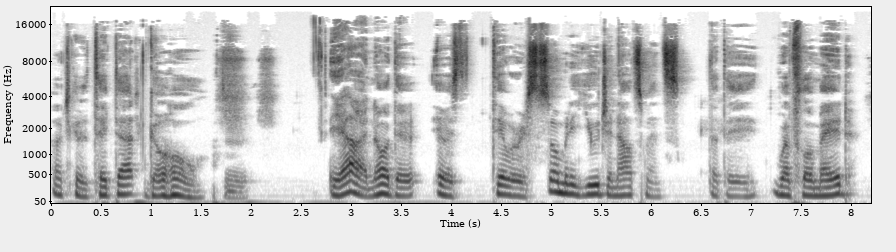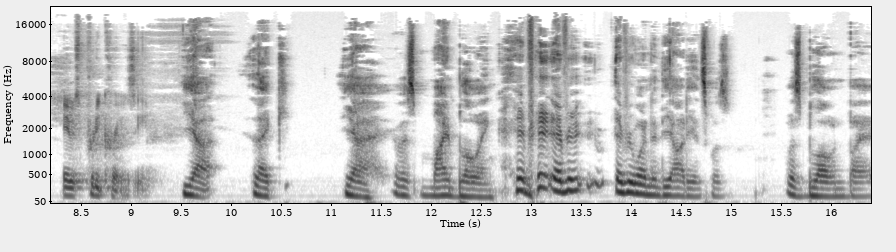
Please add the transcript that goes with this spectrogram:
I'm just gonna take that and go home. Mm. Yeah, I know there it was there were so many huge announcements that the Webflow made. It was pretty crazy. Yeah, like yeah, it was mind blowing. Every, every everyone in the audience was was blown by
